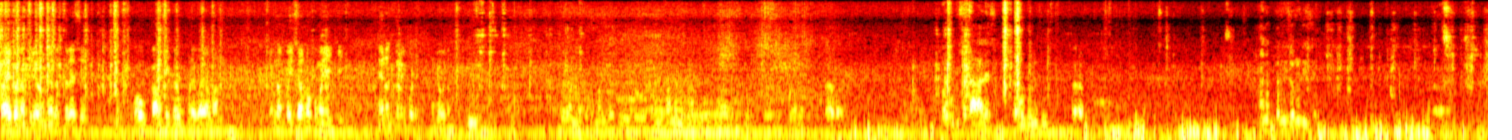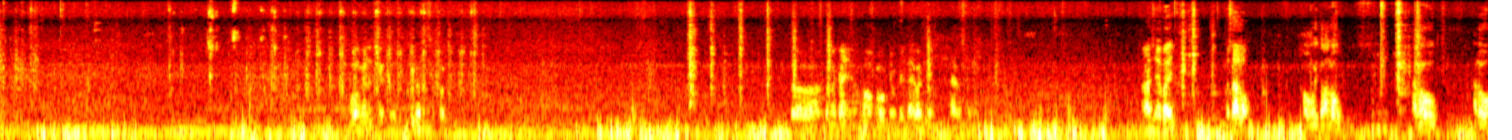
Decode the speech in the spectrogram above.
મહેનત કરે છે. બહુ કામથી પૈસા ન કમાઈ મહેનત કરવી પડે. હાલે આને કરવી જરૂરી છે. બહુ મહેનત કરી તમે કાંઈ માફ કે લાવ્યા કે? હા છે ભાઈ. બસ હાલો હવે તો હાલો. હાલો. હાલો.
